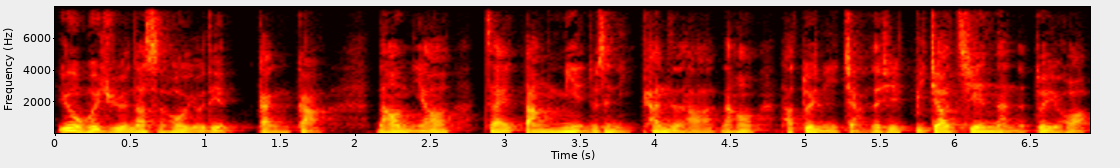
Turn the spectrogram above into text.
因为我会觉得那时候有点尴尬。然后你要在当面，就是你看着她，然后她对你讲这些比较艰难的对话，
